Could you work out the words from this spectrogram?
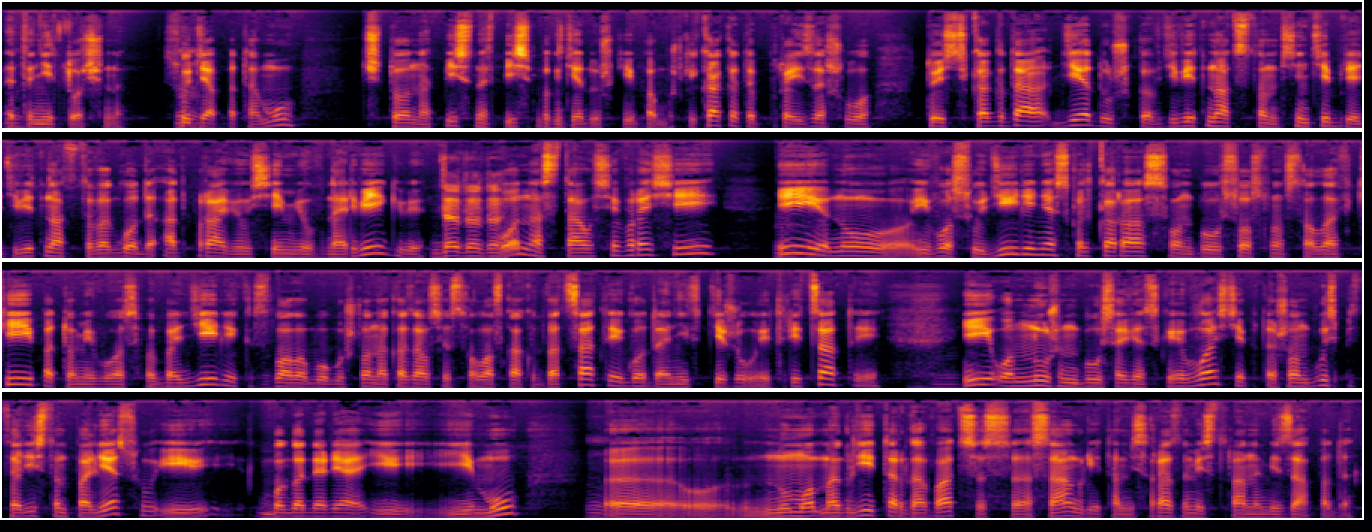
это не точно, судя угу. по тому, что написано в письмах дедушки и бабушки. Как это произошло? То есть, когда дедушка в 19 сентябре 19 года отправил семью в Норвегию, да -да -да. он остался в России – и, ну, его судили несколько раз, он был сослан в Соловки, потом его освободили. Слава богу, что он оказался в Соловках в 20-е годы, а не в тяжелые 30-е. И он нужен был советской власти, потому что он был специалистом по лесу, и благодаря и ему э, ну, могли торговаться с, с Англией там, и с разными странами Запада.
